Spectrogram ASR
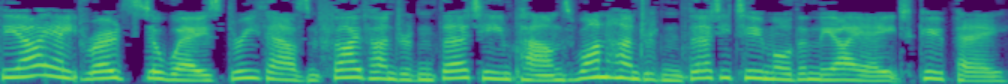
the i8 Roadster weighs 3,513 pounds 132 more than the i8 Coupe.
